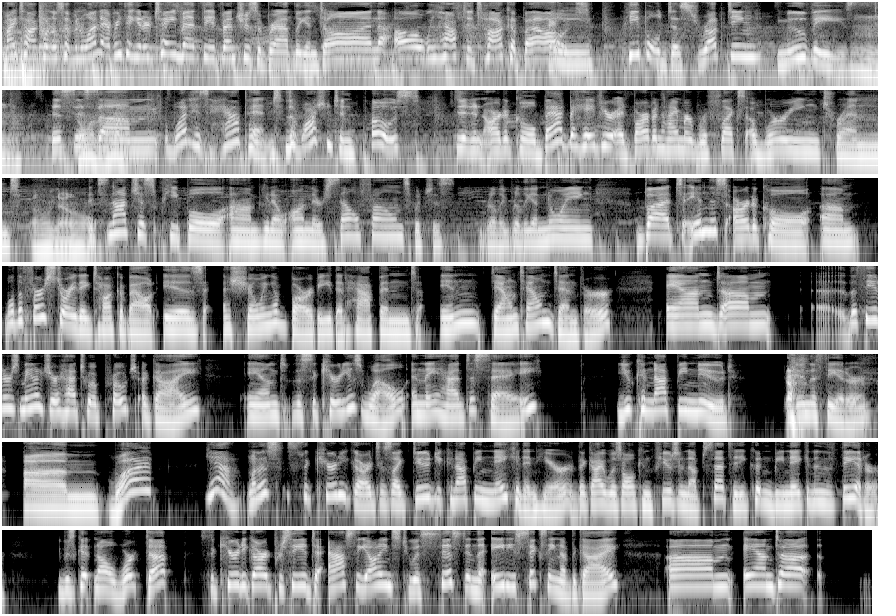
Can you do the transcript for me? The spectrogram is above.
My Talk 1071, Everything Entertainment, The Adventures of Bradley and Dawn. Oh, we have to talk about people disrupting movies. This is um, what has happened. The Washington Post did an article Bad behavior at Barbenheimer reflects a worrying trend. Oh no. It's not just people, um, you know, on their cell phones, which is really, really annoying. But in this article, um, well, the first story they talk about is a showing of Barbie that happened in downtown Denver. And um, uh, the theater's manager had to approach a guy and the security as well. And they had to say, you cannot be nude in the theater. um what? Yeah, one of the security guards is like, dude, you cannot be naked in here. The guy was all confused and upset that he couldn't be naked in the theater. He was getting all worked up. Security guard proceeded to ask the audience to assist in the 86ing of the guy. Um, and, uh,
